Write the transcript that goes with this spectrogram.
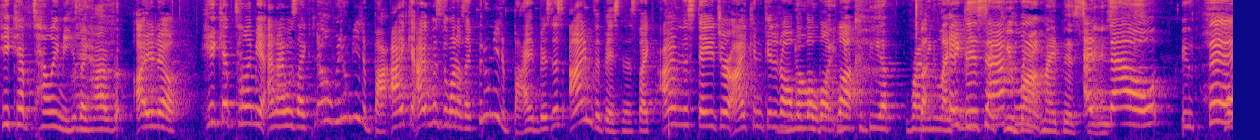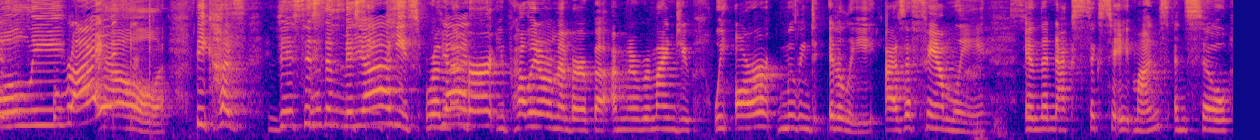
He kept telling me, he's I like, have- I know. He kept telling me, and I was like, no, we don't need to buy. I, I was the one. I was like, we don't need to buy a business. I'm the business. Like, I'm the stager. I can get it all. No, blah blah but blah. you could be up running But like this if you bought my business. And now this, Holy right? hell! Because this is This the missing yes, piece. Remember, yes. you probably don't remember, but I'm going to remind you: we are moving to Italy as a family in the next six to eight months, and so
